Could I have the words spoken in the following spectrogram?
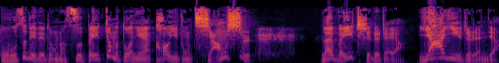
骨子里的这种自卑，这么多年靠一种强势来维持着，这样压抑着人家，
